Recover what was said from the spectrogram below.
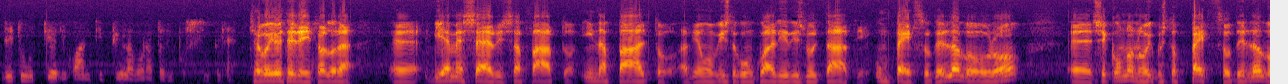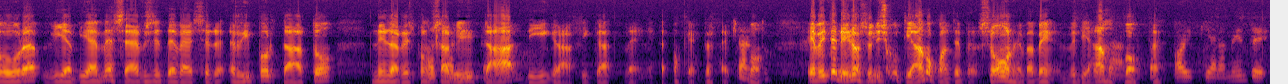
di tutti o di quanti più lavoratori possibile. Cioè voi avete detto, allora eh, BM Service ha fatto in appalto, abbiamo visto con quali risultati, un pezzo del lavoro, eh, secondo noi questo pezzo del lavoro via BM Service deve essere riportato nella responsabilità di Grafica Veneta. Ok, perfetto. Certo. Bon. E avete detto, adesso discutiamo quante persone, va bene, vediamo esatto. Eh. Poi chiaramente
